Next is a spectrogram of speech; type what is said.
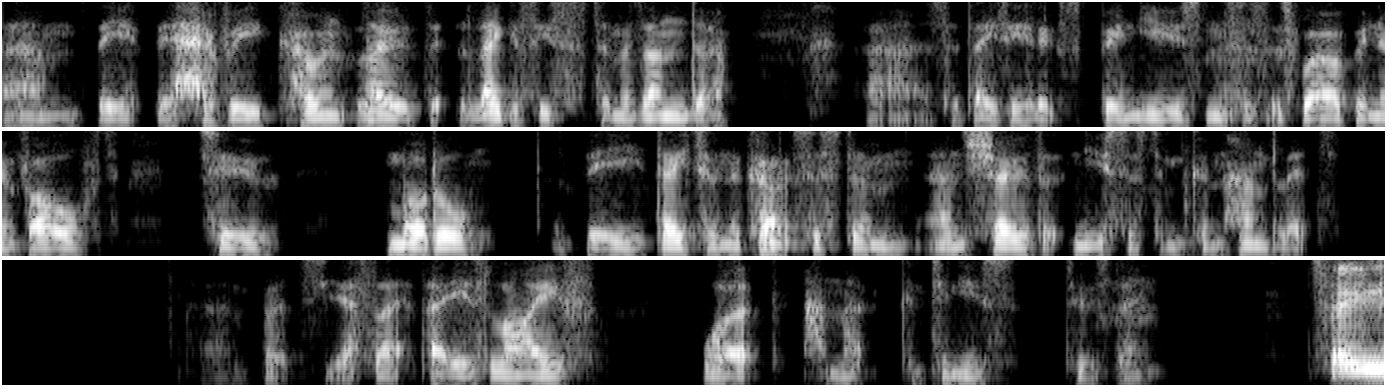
um, the, the heavy current load that the legacy system is under. Uh, so Data Helix being used, and this is, this is where I've been involved to model the data in the current system and show that the new system can handle it. Um, but yes, that, that is live work and that continues to this day. So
